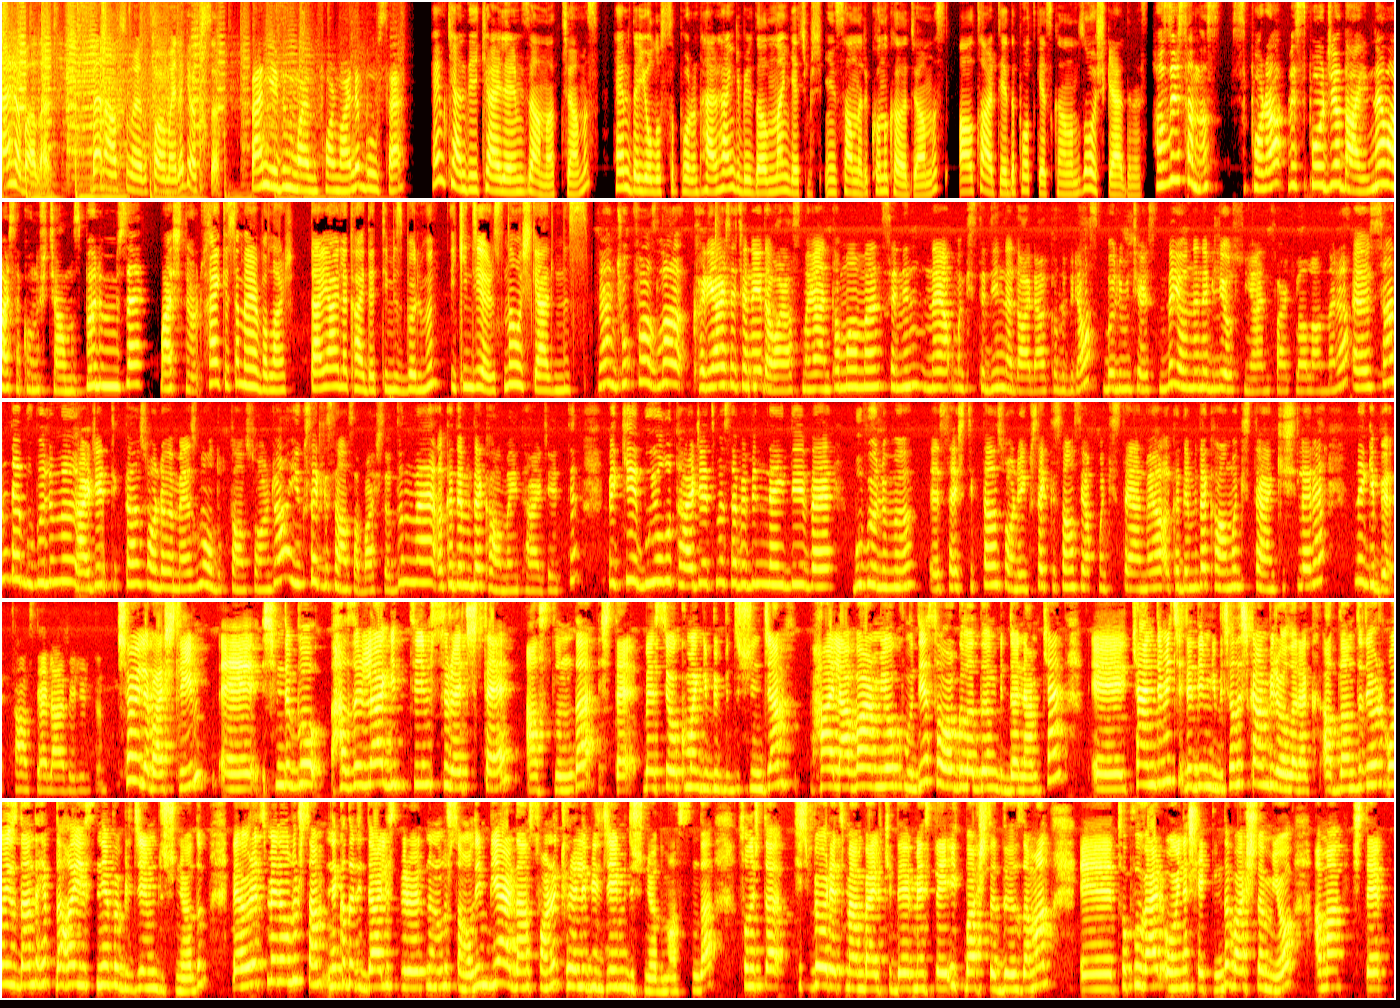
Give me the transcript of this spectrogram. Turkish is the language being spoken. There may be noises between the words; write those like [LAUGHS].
Merhabalar. Ben 6 numaralı formayla Göksu. Ben 7 numaralı formayla Buse. Hem kendi hikayelerimizi anlatacağımız hem de yolu sporun herhangi bir dalından geçmiş insanları konuk alacağımız 6 artı 7 podcast kanalımıza hoş geldiniz. Hazırsanız spora ve sporcuya dair ne varsa konuşacağımız bölümümüze başlıyoruz. Herkese merhabalar. Derya ile kaydettiğimiz bölümün ikinci yarısına hoş geldiniz. Yani çok fazla kariyer seçeneği de var aslında. Yani tamamen senin ne yapmak istediğinle de alakalı biraz. Bölüm içerisinde yönlenebiliyorsun yani farklı alanlara. Ee, sen de bu bölümü tercih ettikten sonra ve mezun olduktan sonra yüksek lisansa başladın ve akademide kalmayı tercih ettin. Peki bu yolu tercih etme sebebin neydi ve bu bölümü e, seçtikten sonra yüksek lisans yapmak isteyen veya akademide kalmak isteyen kişilere ne gibi tavsiyeler verirdin? Şöyle başlayayım. Ee, şimdi bu hazırlığa gittiğim süreçte aslında işte besyo okuma gibi bir düşüncem hala var mı yok mu diye sorguladığım bir dönemken e, kendimi dediğim gibi çalışkan biri olarak adlandırıyorum. O yüzden de hep daha iyisini yapabileceğimi düşünüyordum. Ve öğretmen olursam ne kadar idealist bir öğretmen olursam olayım bir yerden sonra körelebileceğimi düşünüyordum aslında. Sonuçta hiçbir öğretmen belki de mesleğe ilk başladığı zaman e, topu ver oyna şeklinde başlamıyor. Ama işte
